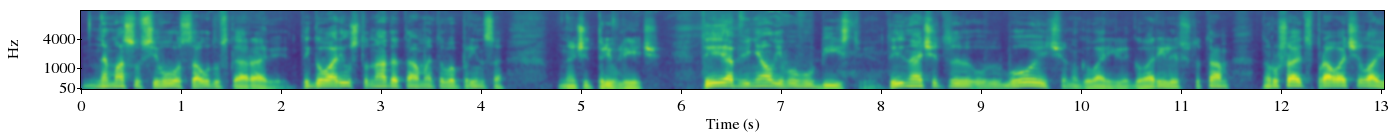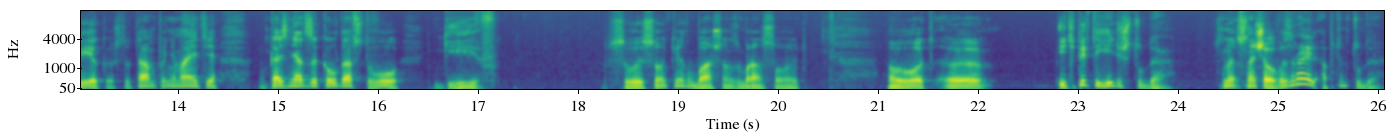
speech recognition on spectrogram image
на массу всего Саудовской Аравии. Ты говорил, что надо там этого принца, значит, привлечь. Ты обвинял его в убийстве. Ты, значит, э, ой, что наговорили. Говорили, что там нарушаются права человека, что там, понимаете, казнят за колдовство. Геев с высоких башен сбрасывают. Вот. Э, и теперь ты едешь туда. Сначала в Израиль, а потом туда.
